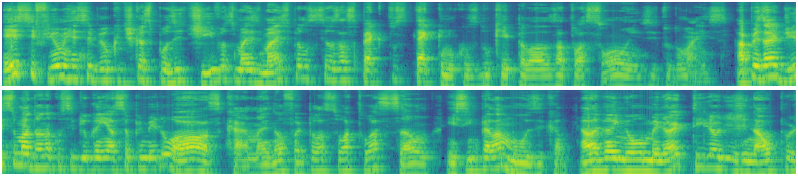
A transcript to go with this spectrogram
Esse filme recebeu críticas positivas, mas mais pelos seus aspectos técnicos do que pelas atuações e tudo mais. Apesar disso, Madonna conseguiu ganhar seu primeiro Oscar, mas não foi pela sua atuação, e sim pela música. Ela ganhou o melhor trilha original por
